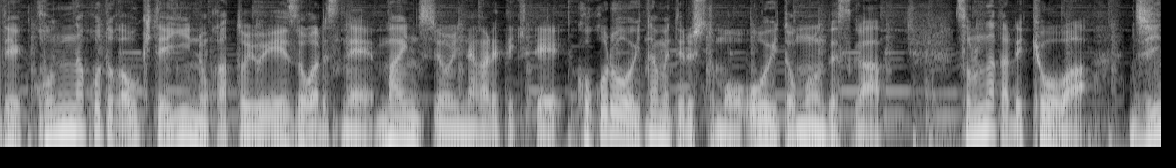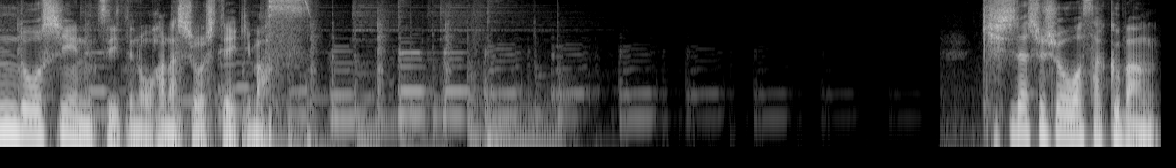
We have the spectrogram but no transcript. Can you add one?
でこんなことが起きていいのかという映像がですね毎日のように流れてきて心を痛めている人も多いと思うんですがその中で今日は人道支援についてのお話をしていきます。岸田首相は昨晩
